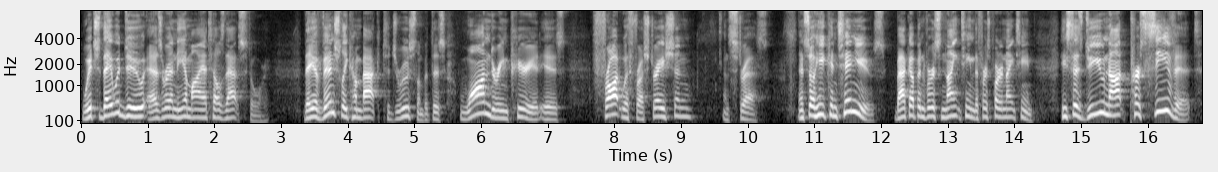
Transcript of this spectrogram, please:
which they would do. Ezra and Nehemiah tells that story. They eventually come back to Jerusalem, but this wandering period is fraught with frustration and stress. And so he continues, back up in verse 19, the first part of 19. He says, Do you not perceive it?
